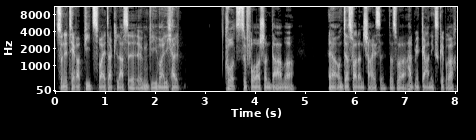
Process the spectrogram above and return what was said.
so eine Therapie zweiter Klasse irgendwie, weil ich halt kurz zuvor schon da war. Ja, und das war dann scheiße. Das war, hat mir gar nichts gebracht.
